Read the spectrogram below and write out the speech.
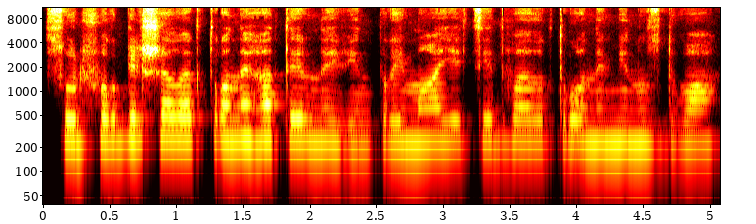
сульфур більш електронегативний, він приймає ці два електрони мінус 2.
